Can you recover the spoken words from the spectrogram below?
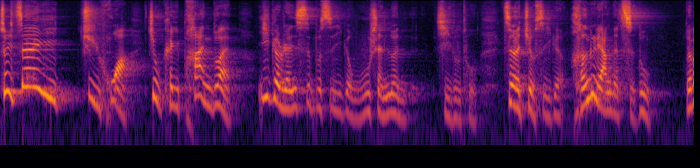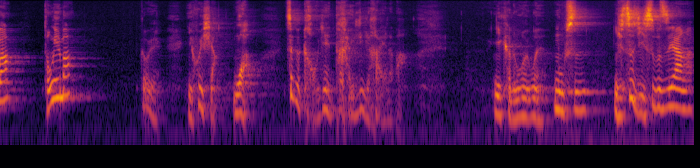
所以这一句话就可以判断一个人是不是一个无神论基督徒，这就是一个衡量的尺度，对吧？同意吗？各位，你会想，哇，这个考验太厉害了吧？你可能会问牧师，你自己是不是这样啊？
